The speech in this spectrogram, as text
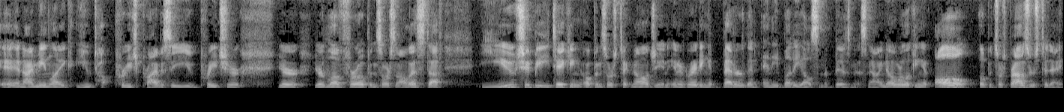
and I mean like you t- preach privacy, you preach your your your love for open source and all this stuff. You should be taking open source technology and integrating it better than anybody else in the business. Now, I know we're looking at all open source browsers today,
